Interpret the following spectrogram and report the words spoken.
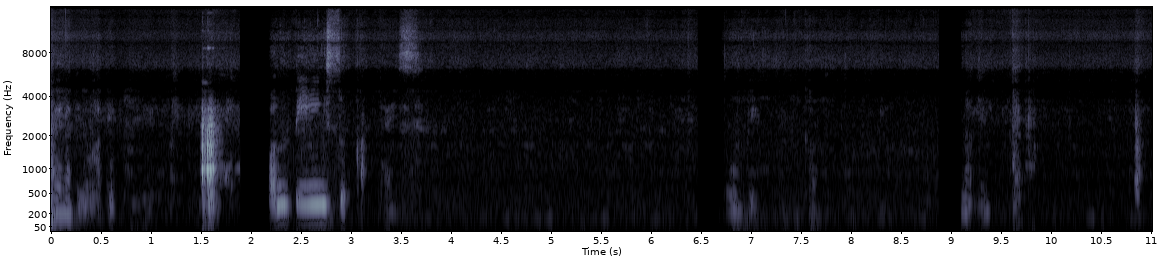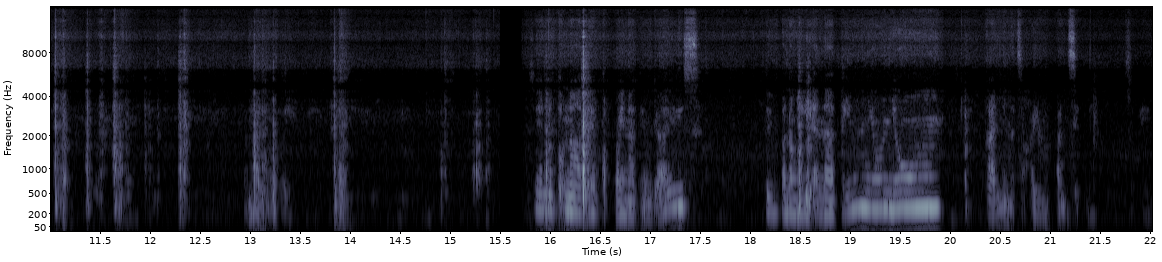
Lagyan natin yung ating konting suka, guys. Tubig. Natin. So, luto na natin takway natin, guys. Ito yung pananghalian natin. Yun yung kanin at saka yung pansit. So, yun.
